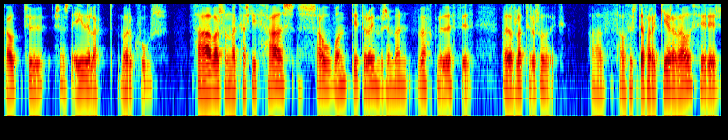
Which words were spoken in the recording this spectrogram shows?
gáttu eðilagt mörg hús. Það var svona kannski það sá vondi draumur sem mann vöknuð upp við bæða flattur og svoðveik að þá þurfti að fara að gera ráð fyrir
